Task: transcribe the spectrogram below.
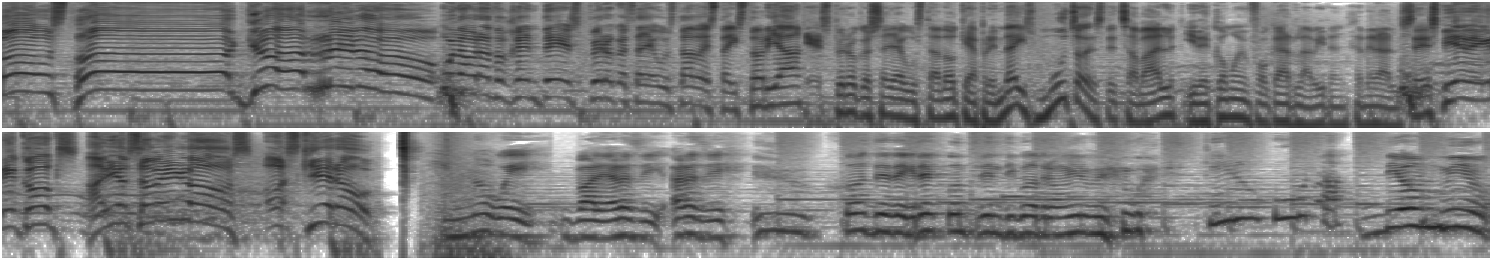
host agarrido. Un abrazo, gente. Espero que os haya gustado esta historia. Espero que os haya gustado, que aprendáis mucho de este chaval y de cómo enfocar la vida en general. Se despide de Grecox. Adiós, amigos. Os quiero. No, way. Vale, ahora sí, ahora sí. Host de The Gref con 34.000 viewers. ¡Qué locura! Dios mío.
